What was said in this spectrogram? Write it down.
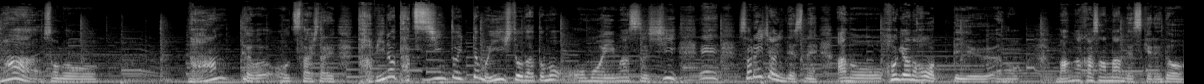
ー、まあそのなんてお伝えしたら旅の達人と言ってもいい人だとも思いますし、えー、それ以上にですねあの本業の方っていうあの漫画家さんなんですけれど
